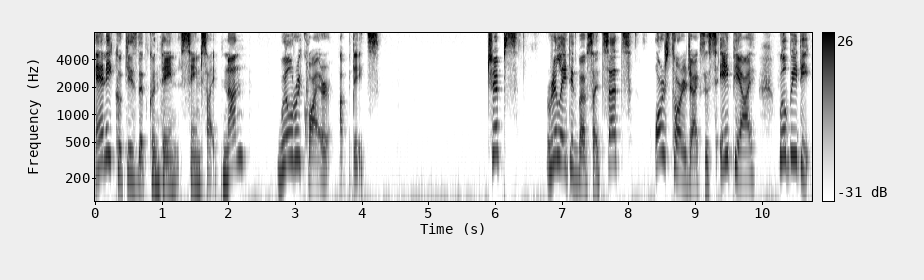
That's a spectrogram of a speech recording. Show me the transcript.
any cookies that contain same site none will require updates. Chips, related website sets, or Storage Access API will be the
